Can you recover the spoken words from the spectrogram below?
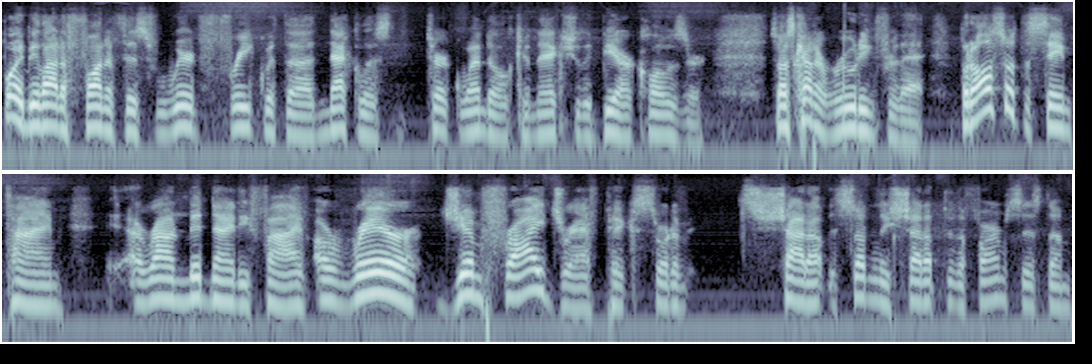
Boy, it'd be a lot of fun if this weird freak with the necklace, Turk Wendell, can actually be our closer. So I was kind of rooting for that. But also at the same time, around mid '95, a rare Jim Frey draft pick sort of shot up, suddenly shot up through the farm system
